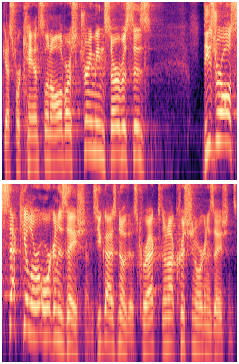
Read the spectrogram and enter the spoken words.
Guess we're canceling all of our streaming services. These are all secular organizations. You guys know this, correct? They're not Christian organizations.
